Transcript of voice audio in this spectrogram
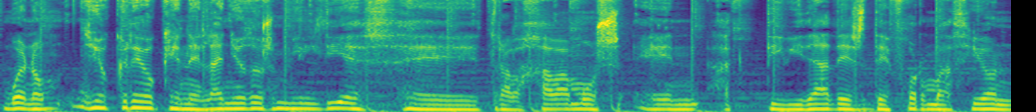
Bueno, yo creo que en el año 2010 eh, trabajábamos en actividades de formación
